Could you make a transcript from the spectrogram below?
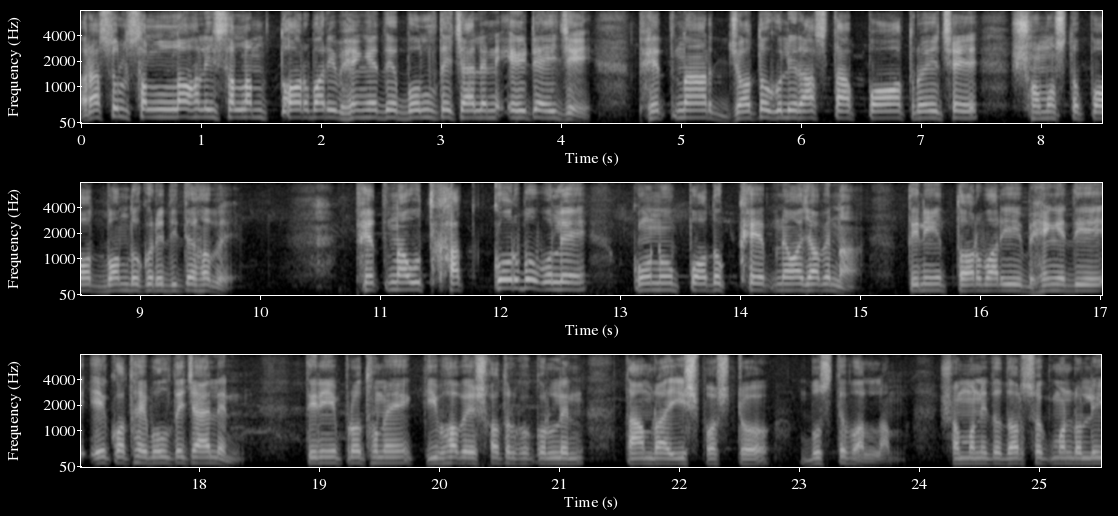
রাসূল সাল্লাহ আলি সাল্লাম তরবারি ভেঙে দে বলতে চাইলেন এইটাই যে, ফেতনার যতগুলি রাস্তা, পথ রয়েছে, সমস্ত পথ বন্ধ করে দিতে হবে। ফেতনা উৎখাত করব বলে কোনো পদক্ষেপ নেওয়া যাবে না। তিনি তরবারি ভেঙে দিয়ে এ কথাই বলতে চাইলেন। তিনি প্রথমে কীভাবে সতর্ক করলেন তা আমরা স্পষ্ট বুঝতে পারলাম। সম্মানিত দর্শক মণ্ডলী,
